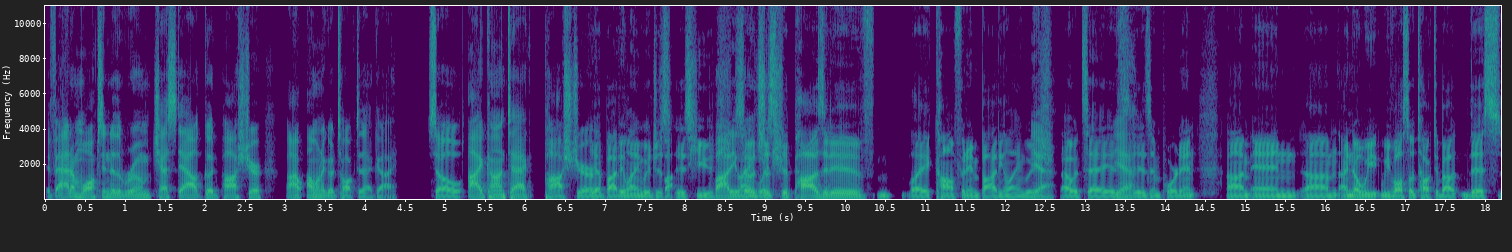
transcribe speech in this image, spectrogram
If adam walks into the room chest out good posture i, I want to go talk to that guy so eye contact posture Yeah, body language is, Bo- is huge. body language. So it's just a positive, like confident body language. Yeah. I would say is Yeah. is important. Um, and um, I know we we've also talked about this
